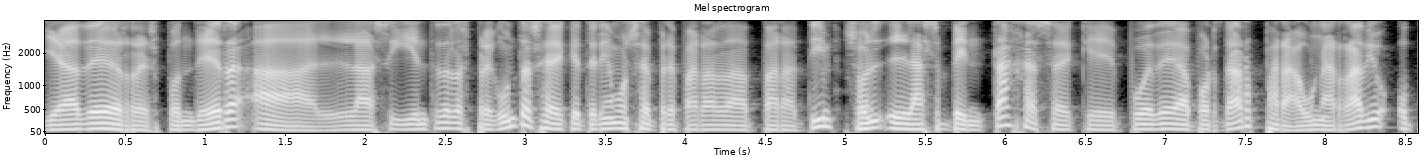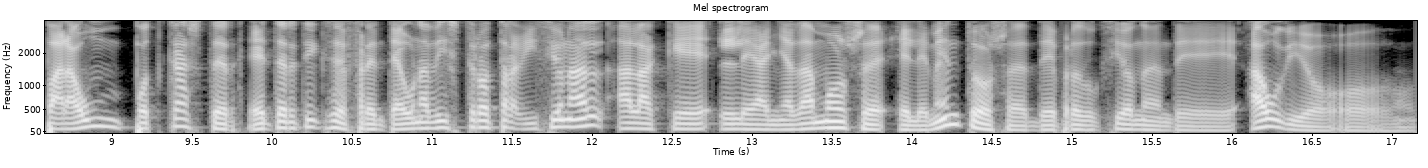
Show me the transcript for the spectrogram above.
ya de responder a la siguiente de las preguntas eh, que teníamos eh, preparada para ti. Son las ventajas eh, que puede aportar para una radio o para un podcaster Ethertix frente a una distro tradicional a la que le añadamos elementos de producción de audio o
